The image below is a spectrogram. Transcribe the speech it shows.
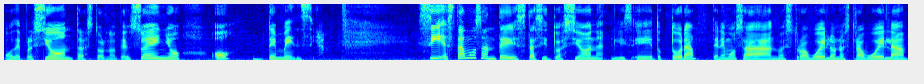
o depresión, trastornos del sueño o demencia. Si estamos ante esta situación, eh, doctora, tenemos a nuestro abuelo, nuestra abuela,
